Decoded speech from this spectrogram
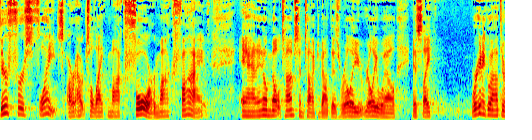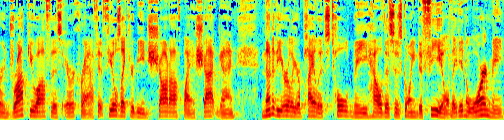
Their first flights are out to like Mach 4, Mach 5 and I know Milt Thompson talked about this really, really well. It's like we're going to go out there and drop you off of this aircraft. It feels like you're being shot off by a shotgun. None of the earlier pilots told me how this is going to feel. They didn't warn me.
